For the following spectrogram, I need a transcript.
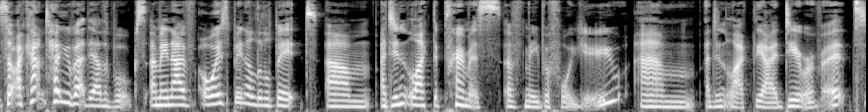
So I can't tell you about the other books. I mean, I've always been a little bit. Um, I didn't like the premise of Me Before You. Um, I didn't like the idea of it.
